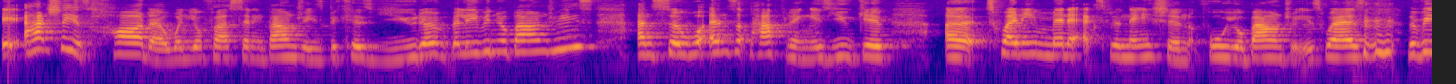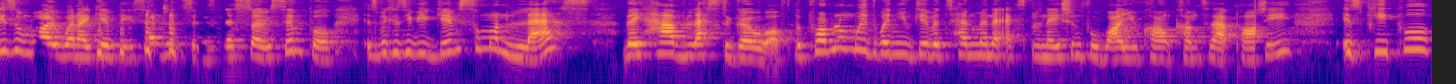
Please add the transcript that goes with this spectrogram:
it actually is harder when you're first setting boundaries because you don't believe in your boundaries. And so what ends up happening is you give a 20 minute explanation for your boundaries. Whereas the reason why when i give these sentences they're so simple is because if you give someone less they have less to go off. The problem with when you give a 10 minute explanation for why you can't come to that party is people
